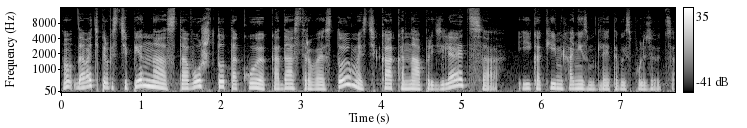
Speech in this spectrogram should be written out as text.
Ну, давайте первостепенно с того, что такое кадастровая стоимость, как она определяется и какие механизмы для этого используются.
